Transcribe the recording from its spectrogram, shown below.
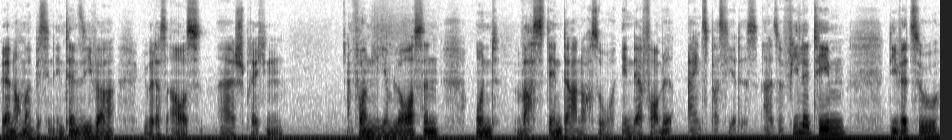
Wir werden nochmal ein bisschen intensiver über das Aussprechen von Liam Lawson und was denn da noch so in der Formel 1 passiert ist. Also viele Themen, die wir zu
